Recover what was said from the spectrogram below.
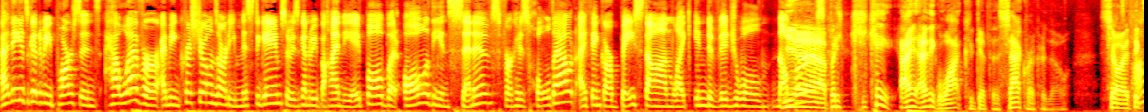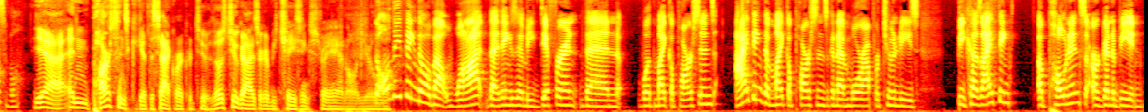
I think it's going to be Parsons. However, I mean, Chris Jones already missed a game, so he's going to be behind the eight ball. But all of the incentives for his holdout, I think, are based on like individual numbers. Yeah, but he, he can't. I, I think Watt could get the sack record though. So I think possible. Yeah, and Parsons could get the sack record too. Those two guys are going to be chasing Strahan all year The long. only thing though about Watt that I think is going to be different than with Micah Parsons, I think that Micah Parsons is going to have more opportunities because I think opponents are going to be in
